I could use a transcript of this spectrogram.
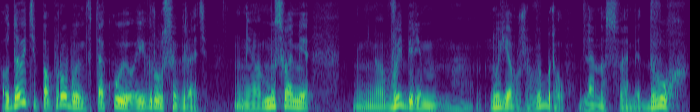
А вот давайте попробуем в такую игру сыграть. Мы с вами выберем, ну, я уже выбрал для нас с вами, двух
